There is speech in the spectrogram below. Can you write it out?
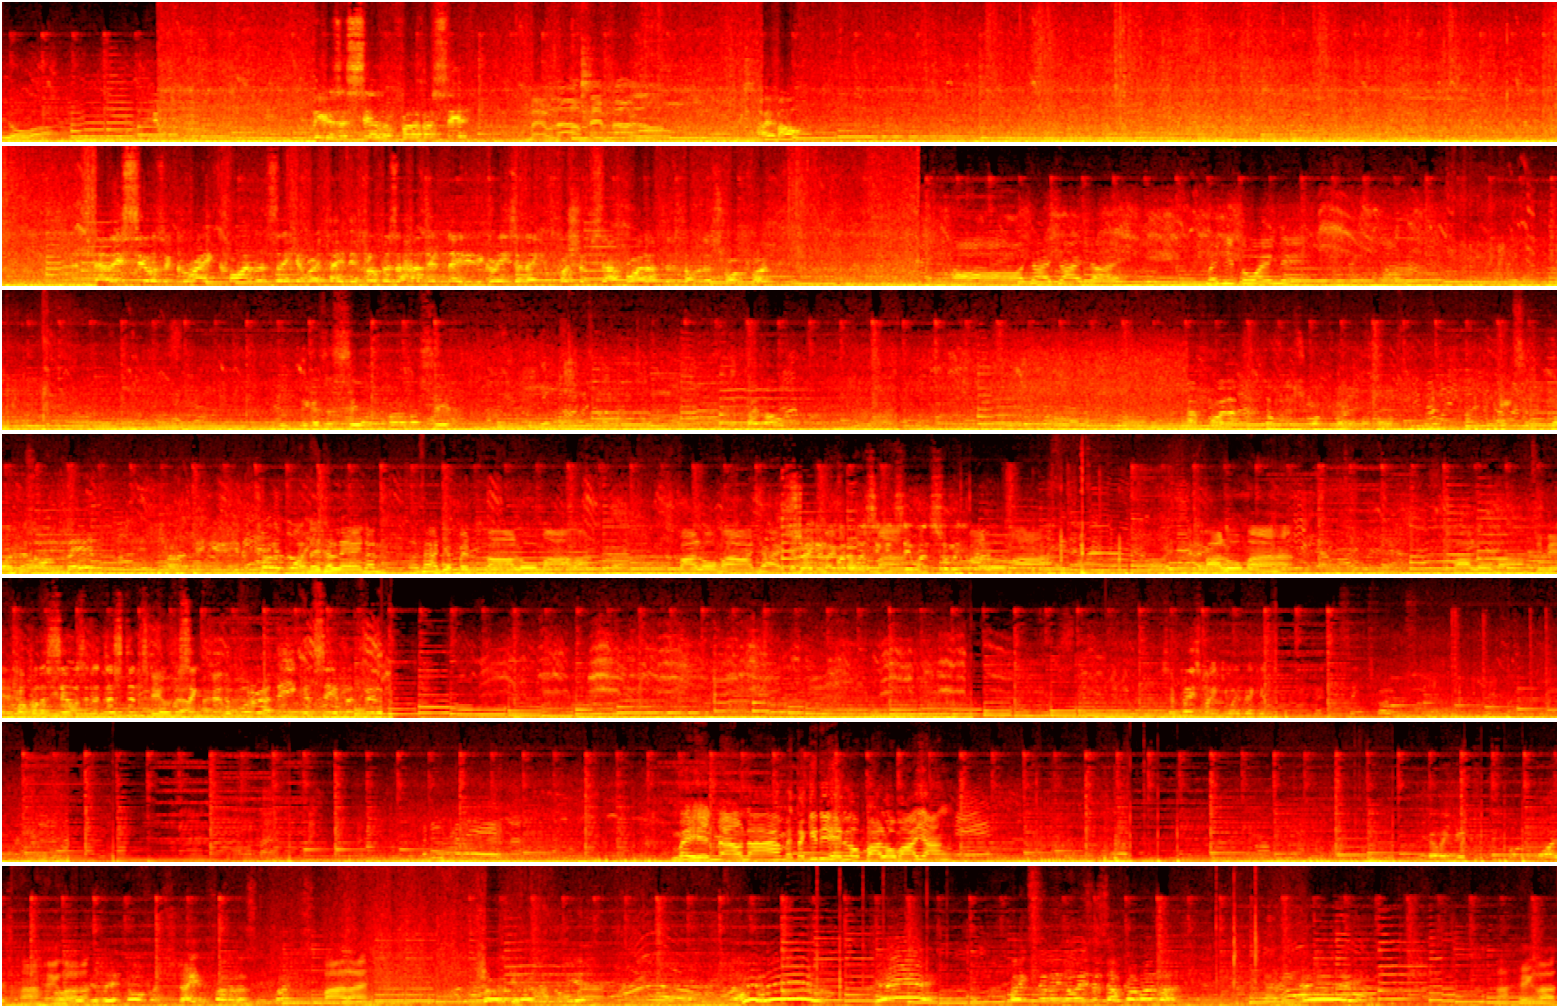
yo. Uh. There's a sail in front of us there. Mel now, mel now, no. Hi, Mo. Now these seals are great climbers. They can rotate their flippers 180 degrees and they can push themselves right up to the top of this rock rope. อ๋ออ๋อใช่ใช่ใช่ไม่กี่ตัวเองนี่ There's a sail in front of us there. Hey, boat. Up right up to the top of this rock rope. ใน bite. ทะเลนั่นน่าจะเป็นปลาโลมาเปล่ะปลาโลมาใช่กระโด Straight ด in ไปกระ front โด of ด us, you มา can see one swimming ปลาโล around. มาปลาโลมาฮะปลาโลมา couple of sails in the distance, Sails focusing out through the water out there. You can see a bit further. So please make your way back in. back in ไม่เห็นแมวน้ำแต่ตะกี้ที่เห็นโลปลาโลมายัง Gonna use this one wise. อ่ะเห็นเหรอ Look at that dolphin straight in front of us. there, folks. ปลาอะไร Try and get over to here. Woo-hoo! Yeah! Make silly noises, they'll come over. Hey! อ่ะเห็นเหรอ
